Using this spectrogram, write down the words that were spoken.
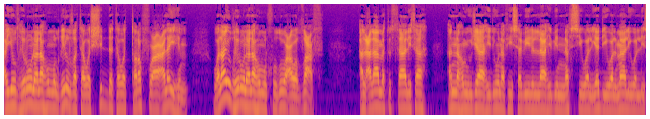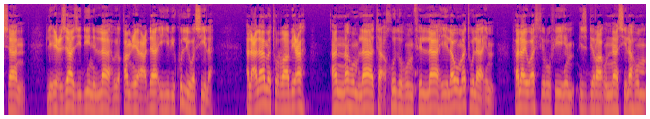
أي يظهرون لهم الغلظة والشدة والترفع عليهم ولا يظهرون لهم الخضوع والضعف. العلامة الثالثة أنهم يجاهدون في سبيل الله بالنفس واليد والمال واللسان لإعزاز دين الله وقمع أعدائه بكل وسيلة. العلامة الرابعة أنهم لا تأخذهم في الله لومة لائم فلا يؤثر فيهم ازدراء الناس لهم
